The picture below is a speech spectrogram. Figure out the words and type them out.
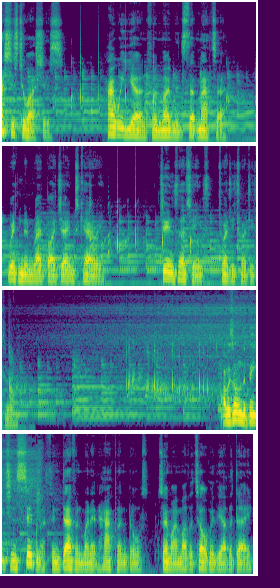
Ashes to Ashes How We Yearn for Moments That Matter, written and read by James Cary. June 13th, 2023. I was on the beach in Sidmouth in Devon when it happened, or so my mother told me the other day.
